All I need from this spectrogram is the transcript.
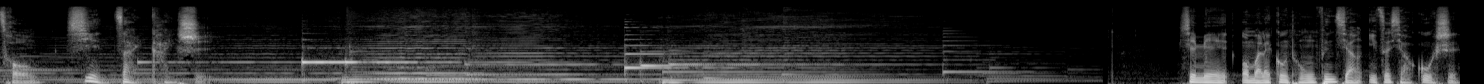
从。现在开始。下面我们来共同分享一则小故事，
